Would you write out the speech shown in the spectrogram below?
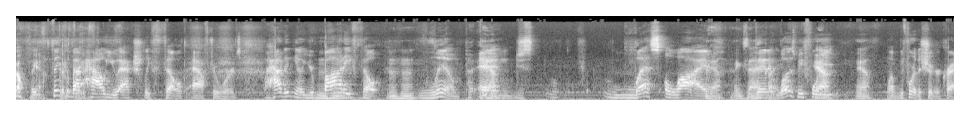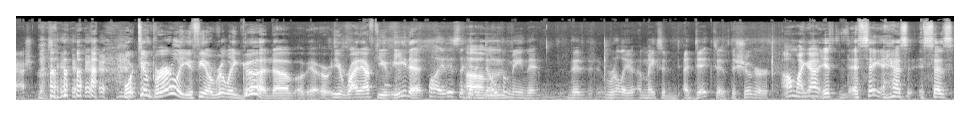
Oh, but yeah, think about how you actually felt afterwards. How did you know your Mm-hmm. body felt limp and just less alive Yeah, exactly. than it was before Yeah, you. yeah. Well, before the sugar crash. Or temporarily you feel really good. Uh, you're right after you eat it. well, it is the hit Um, of dopamine that that really makes it addictive. The sugar. Oh my God! It, it say it has. It says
